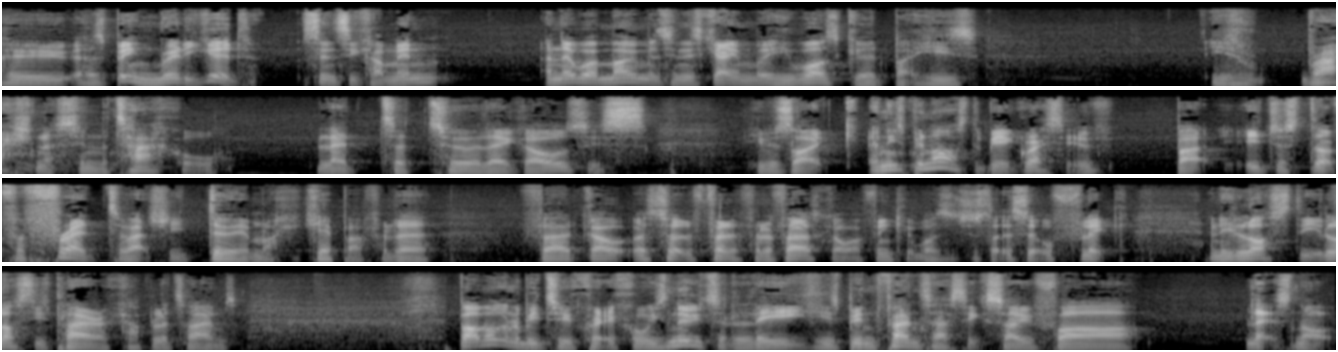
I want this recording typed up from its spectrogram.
who has been really good since he come in, and there were moments in this game where he was good, but his his rashness in the tackle led to two of their goals. It's, he was like, and he's been asked to be aggressive, but it just like, for Fred to actually do him like a kipper for the third goal, uh, sort of for, for the first goal, I think it was just like this little flick, and he lost he lost his player a couple of times. But I'm not going to be too critical. He's new to the league. He's been fantastic so far. Let's not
